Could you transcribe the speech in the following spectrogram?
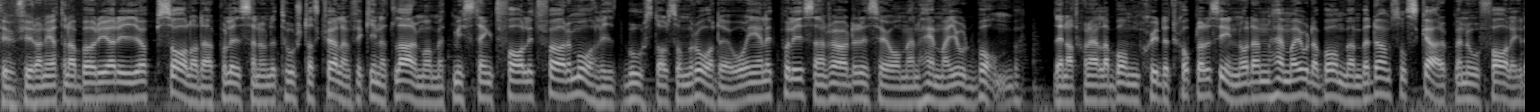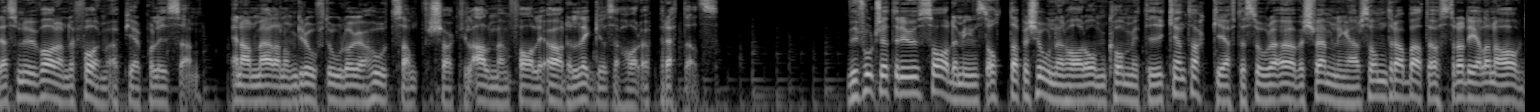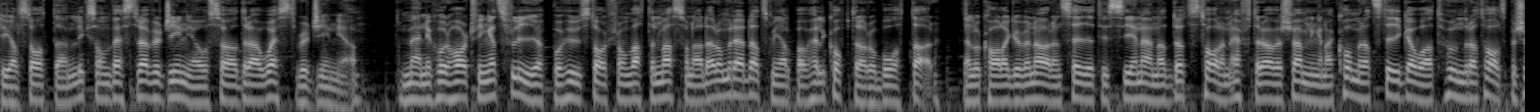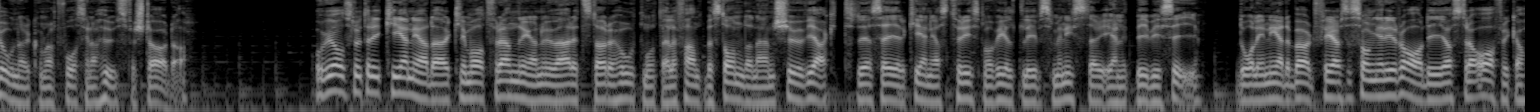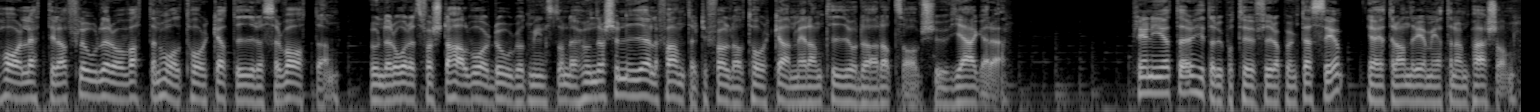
TV4-nyheterna börjar i Uppsala där polisen under torsdagskvällen fick in ett larm om ett misstänkt farligt föremål i ett bostadsområde och enligt polisen rörde det sig om en hemmagjord bomb. Det nationella bombskyddet kopplades in och den hemmagjorda bomben bedöms som skarp men ofarlig i dess nuvarande form uppger polisen. En anmälan om grovt olaga hot samt försök till allmänfarlig ödeläggelse har upprättats. Vi fortsätter i USA där minst åtta personer har omkommit i Kentucky efter stora översvämningar som drabbat östra delarna av delstaten liksom västra Virginia och södra West Virginia. Människor har tvingats fly upp på hustak från vattenmassorna där de räddats med hjälp av helikoptrar och båtar. Den lokala guvernören säger till CNN att dödstalen efter översvämningarna kommer att stiga och att hundratals personer kommer att få sina hus förstörda. Och vi avslutar i Kenya där klimatförändringar nu är ett större hot mot elefantbestånden än tjuvjakt. Det säger Kenias turism och viltlivsminister enligt BBC. Dålig nederbörd flera säsonger i rad i östra Afrika har lett till att floder och vattenhål torkat i reservaten. Under årets första halvår dog åtminstone 129 elefanter till följd av torkan medan 10 dödats av tjuvjägare. Fler nyheter hittar du på tv4.se. Jag heter André Metenen Persson.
